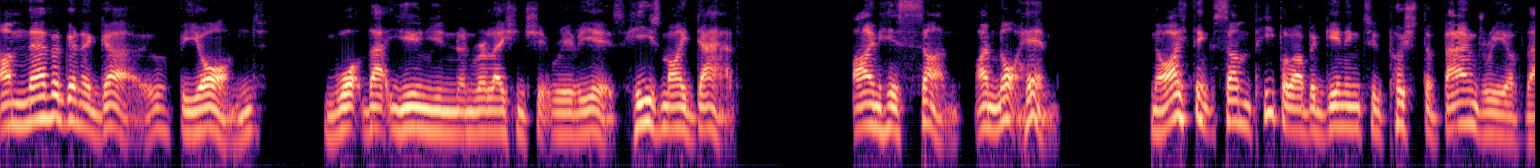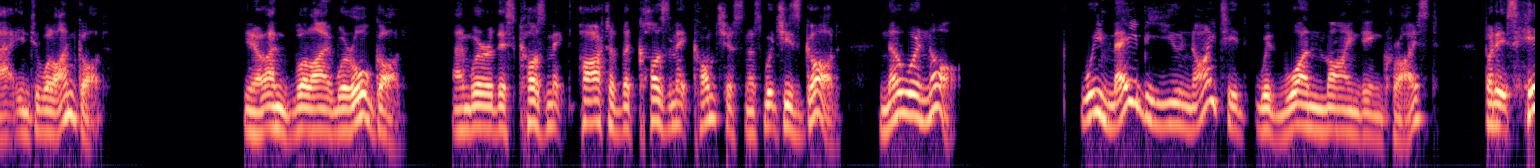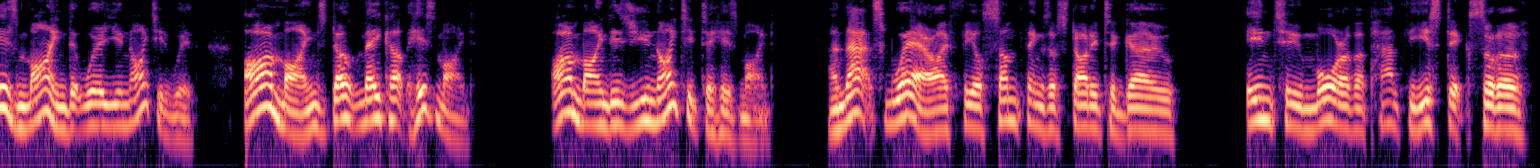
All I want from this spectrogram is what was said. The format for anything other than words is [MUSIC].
I'm never going to go beyond what that union and relationship really is. He's my dad. I'm his son. I'm not him. Now, I think some people are beginning to push the boundary of that into, well, I'm God. You know, and well, I we're all God. And we're this cosmic part of the cosmic consciousness, which is God. No, we're not. We may be united with one mind in Christ, but it's his mind that we're united with. Our minds don't make up his mind. Our mind is united to his mind. And that's where I feel some things have started to go into more of a pantheistic sort of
